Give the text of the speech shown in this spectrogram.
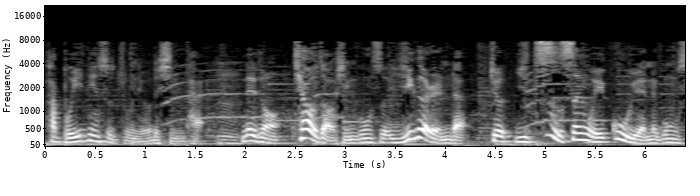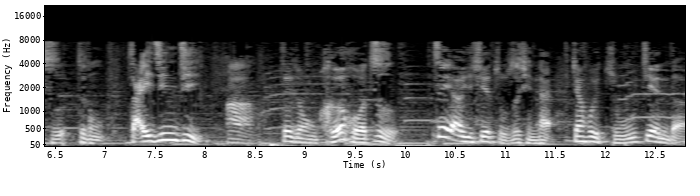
它不一定是主流的形态，嗯。那种跳蚤型公司，一个人的就以自身为雇员的公司，这种宅经济啊，这种合伙制，这样一些组织形态将会逐渐的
